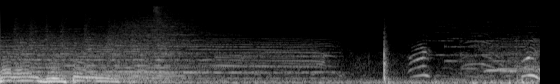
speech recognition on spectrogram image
Laranja, Torres. Ai! Ai!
